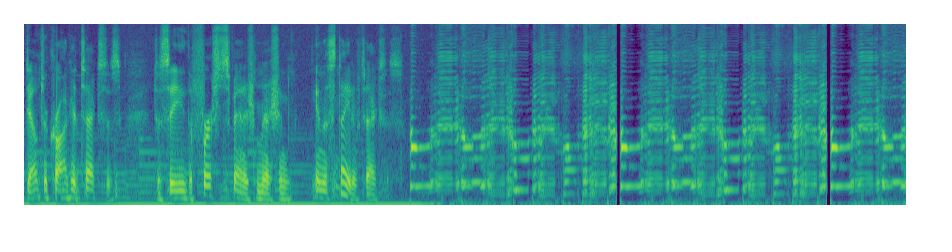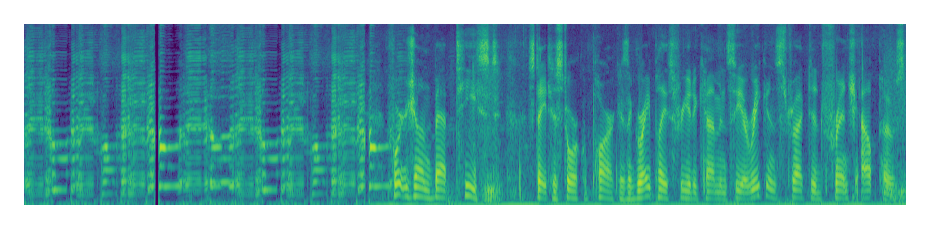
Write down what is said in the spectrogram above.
down to Crockett, Texas, to see the first Spanish mission in the state of Texas. Fort Jean Baptiste State Historical Park is a great place for you to come and see a reconstructed French outpost.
